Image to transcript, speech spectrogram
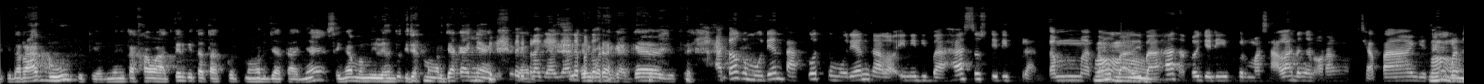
kita ragu gitu ya, kemudian kita khawatir, kita takut mengerjakannya, sehingga memilih untuk tidak mengerjakannya gitu kan. daripada gagal daripada gagal gitu. atau kemudian takut kemudian kalau ini dibahas terus jadi berantem atau Hmm. dibahas atau jadi bermasalah dengan orang siapa gitu Hmm.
